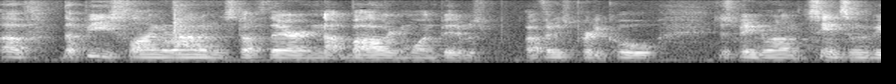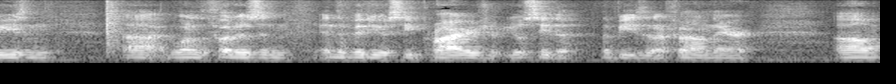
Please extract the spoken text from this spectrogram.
of the bees flying around him and stuff there and not bothering him one bit. It was I think it was pretty cool just being around, seeing some of the bees and uh, one of the photos in, in the video see prior, you'll see the, the bees that I found there. Um,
